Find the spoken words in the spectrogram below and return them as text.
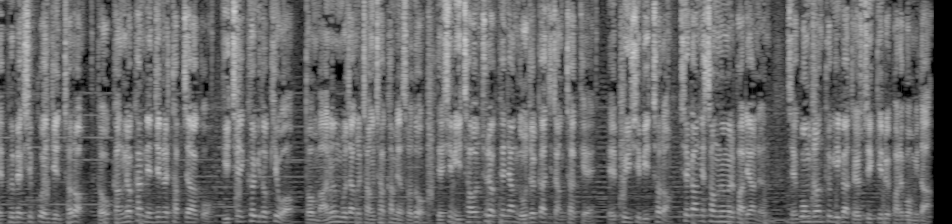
F-119 엔진처럼 더욱 강력한 엔진을 탑재하고 기체의 크기도 키워 더 많은 무장을 장착하면서도 대신 2차원 추력 편향 노즐까지 장착해 F-22처럼 최강의 성능을 발휘하는 제공 전투기가 될 수 있기를 바라봅니다.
